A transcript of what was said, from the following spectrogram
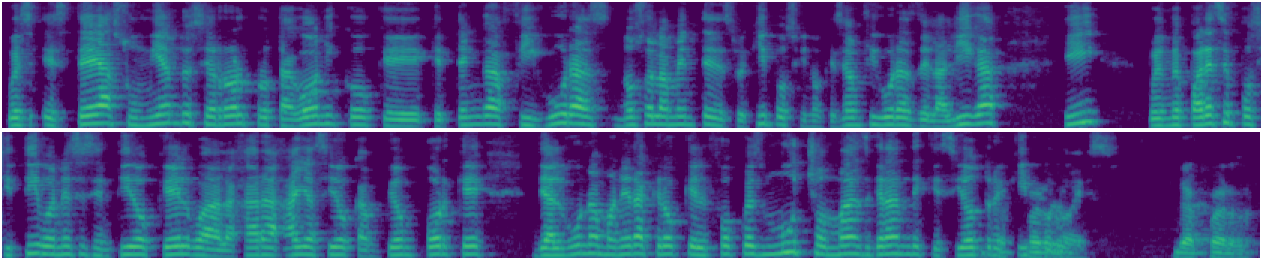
pues, esté asumiendo ese rol protagónico, que, tenga figuras, no solamente de su equipo, sino que sean figuras de la liga. Y pues me parece positivo en ese sentido que el Guadalajara haya sido campeón, porque de alguna manera creo que el foco es mucho más grande que si otro equipo lo es. De acuerdo.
